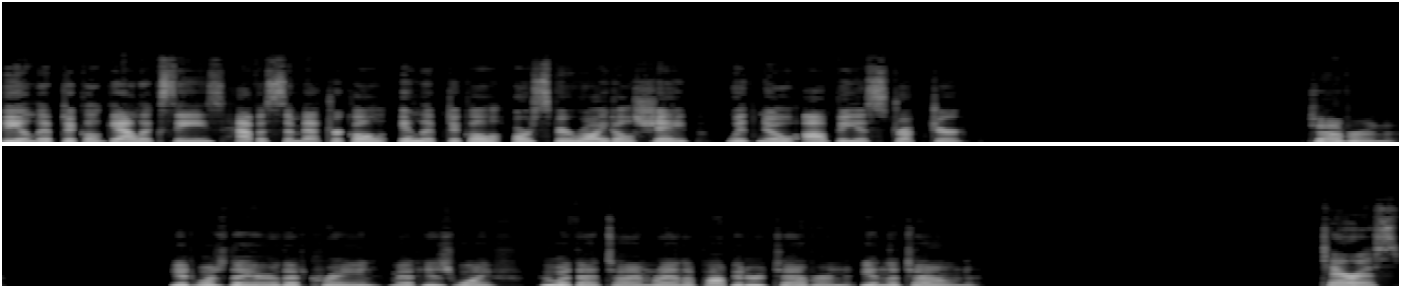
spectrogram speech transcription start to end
The elliptical galaxies have a symmetrical, elliptical, or spheroidal shape with no obvious structure. Tavern. It was there that Crane met his wife, who at that time ran a popular tavern in the town. Terrace.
